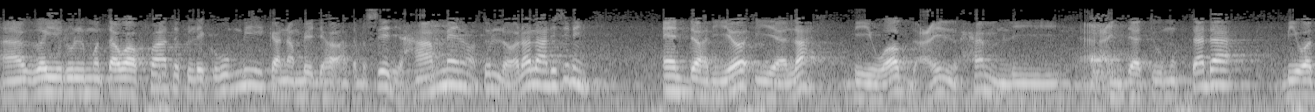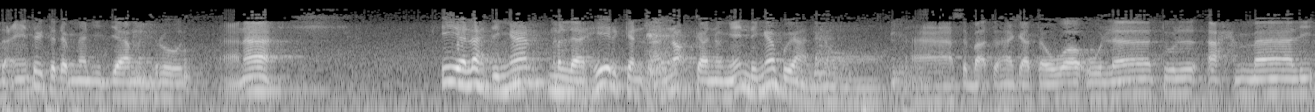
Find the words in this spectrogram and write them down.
ha, ghairul mutawaffa tu kelik umi kan ambil dia hak terbesar dia hamil hak tu lah dah lah di sini. Iddah dia ialah biwad'il hamli ha, indatu mubtada biwad'i itu kita dah mengaji jam terus. Ha, nah. Ialah dengan melahirkan anak kandungan dengan beranak. Ha, sebab Tuhan kata wa ulatul ahmali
